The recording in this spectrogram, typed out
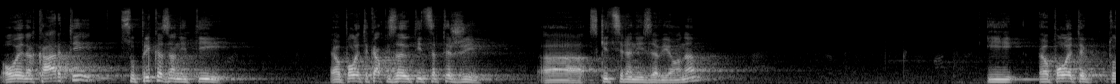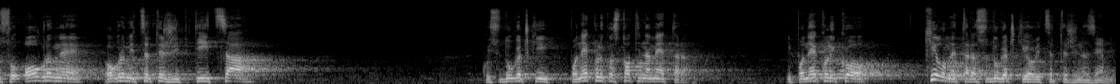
ovo je na karti, su prikazani ti, evo pogledajte kako izgledaju ti crteži a, skicirani iz aviona. I evo pogledajte, to su ogromne, ogromni crteži ptica, koji su dugački po nekoliko stotina metara i po nekoliko kilometara su dugački ovi crteži na zemlji.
